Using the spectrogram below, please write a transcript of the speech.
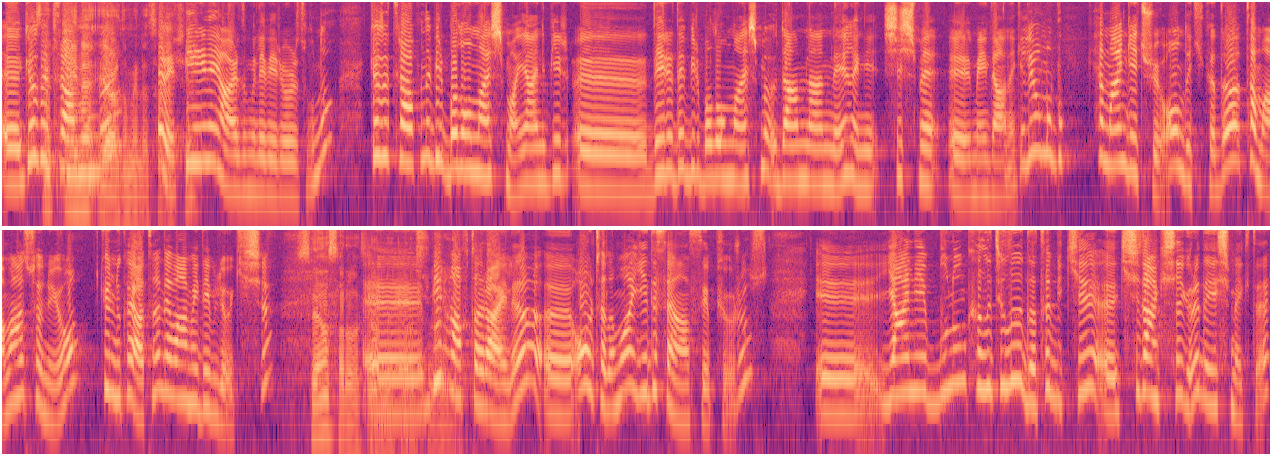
e, göz Bir etrafında... iğne yardımıyla tabii Evet, ki. bir iğne yardımıyla veriyoruz bunu. Göz etrafında bir balonlaşma yani bir e, deride bir balonlaşma, ödemlenme, hani şişme e, meydana geliyor ama bu hemen geçiyor. 10 dakikada tamamen sönüyor. Günlük hayatına devam edebiliyor kişi. Seans aralıkları ne Ee, bir hafta arayla e, ortalama 7 seans yapıyoruz. Ee, yani bunun kalıcılığı da tabii ki e, kişiden kişiye göre değişmekte.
